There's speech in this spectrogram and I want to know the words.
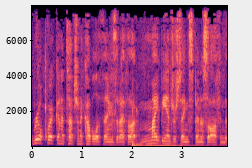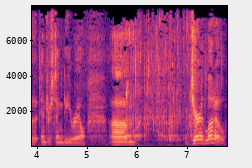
real quick, going to touch on a couple of things that I thought might be interesting, spin us off into interesting derail. Um, Jared Leto,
